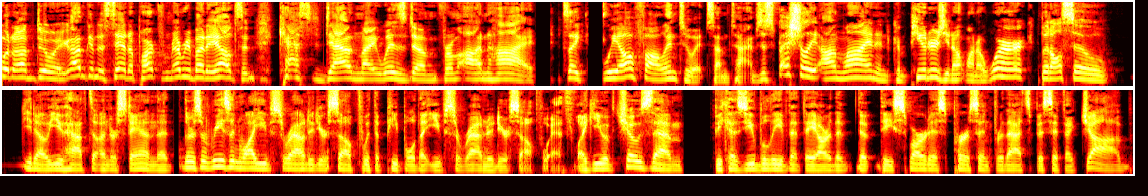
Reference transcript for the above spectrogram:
what I'm doing. I'm going to stand apart from everybody else and cast down my wisdom from on high. It's like we all fall into it sometimes, especially online and computers. You don't want to work. But also, you know, you have to understand that there's a reason why you've surrounded yourself with the people that you've surrounded yourself with. Like you have chose them because you believe that they are the, the, the smartest person for that specific job.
